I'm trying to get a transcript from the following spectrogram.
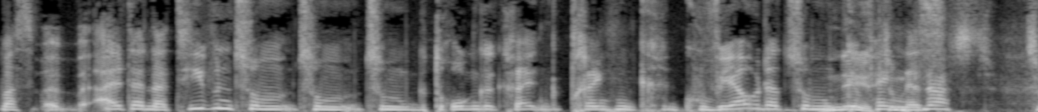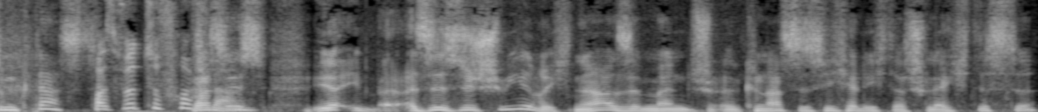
Was äh, Alternativen zum zum zum drogengetränkten Kuvert oder zum nee, Gefängnis? zum Knast. Zum Knast. Was würdest du vorschlagen? Was ist, ja, also es ist schwierig, ne? Also mein Knast ist sicherlich das Schlechteste,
